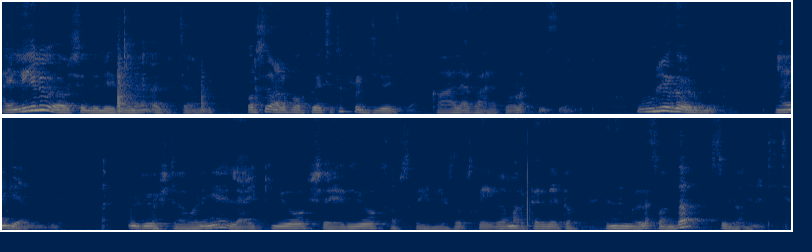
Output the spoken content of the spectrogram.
അല്ലെങ്കിലും ആവശ്യമൊന്നുമില്ല ഇതിങ്ങനെ അടിച്ചാൽ മതി. കുറച്ച് നാൾ പുറത്ത് വെച്ചിട്ട് ഫ്രിഡ്ജിൽ വെച്ചിരിക്കുക. കാലാകാലത്തോളം യൂസ് ചെയ്യാൻ പറ്റും. ഒരു കേടും വരും ഞാൻ ഗ്യാരണ്ടി വീഡിയോ ഇഷ്ടമാണെങ്കിൽ ലൈക്ക് ചെയ്യോ ഷെയർ ചെയ്യോ സബ്സ്ക്രൈബ് ചെയ്യോ. സബ്സ്ക്രൈബ് ചെയ്യാൻ മറക്കരുത് കേട്ടോ. ഇത് നിങ്ങളുടെ സ്വന്തം സുലോചന ടീച്ചർ.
